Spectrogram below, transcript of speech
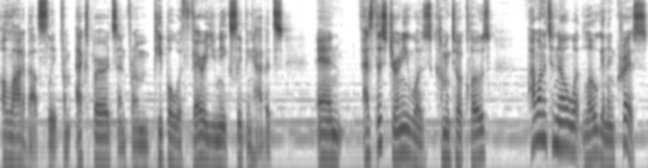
a lot about sleep from experts and from people with very unique sleeping habits. And as this journey was coming to a close, I wanted to know what Logan and Chris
